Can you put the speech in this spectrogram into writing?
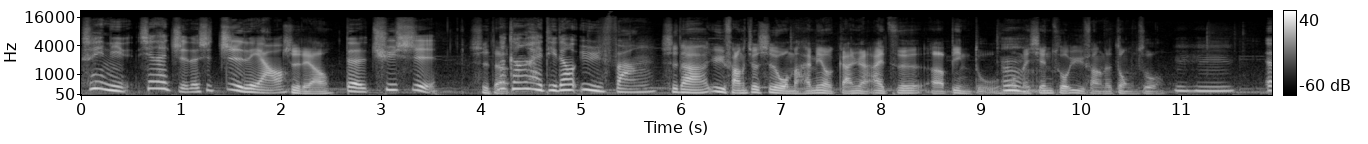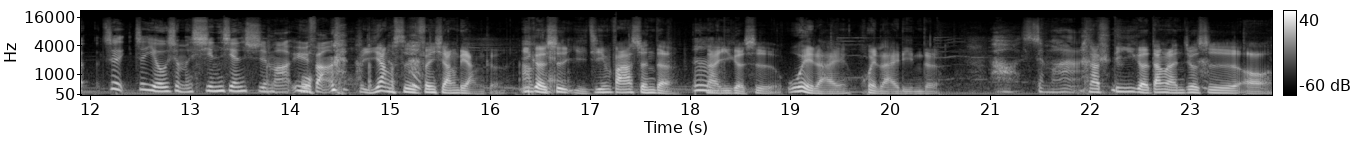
所以你现在指的是治疗治疗的趋势。是的，那刚刚还提到预防，是的啊，预防就是我们还没有感染艾滋呃病毒，嗯、我们先做预防的动作。嗯哼，呃，这这有什么新鲜事吗？预防、哦、一样是分享两个，一个是已经发生的，那一个是未来会来临的。好、嗯，什么啊？那第一个当然就是呃，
